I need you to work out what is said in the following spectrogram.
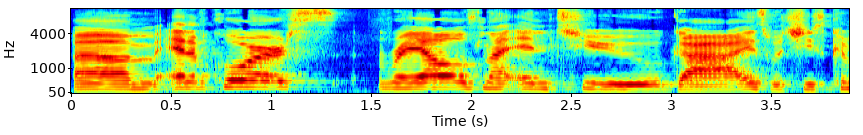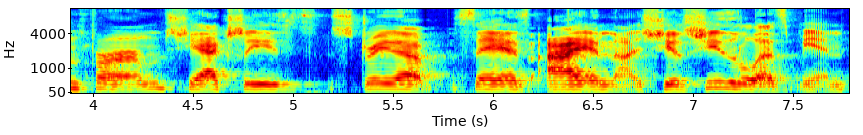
Um, and of course, Raelle's not into guys, which she's confirmed. She actually straight up says, "I am not." She she's a lesbian.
